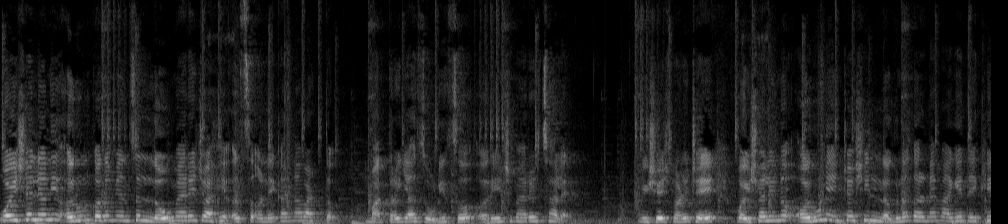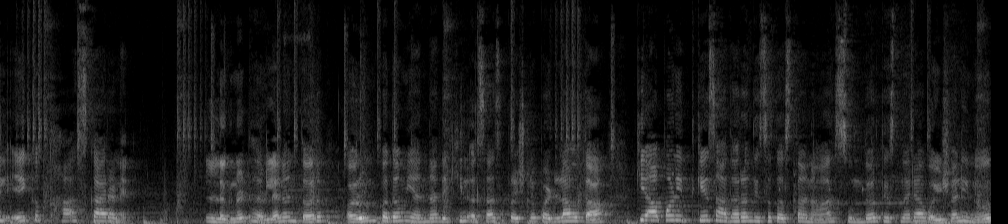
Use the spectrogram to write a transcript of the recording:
वैशाली आणि अरुण कदम यांचं लव्ह मॅरेज आहे असं अनेकांना वाटतं. मात्र या जोडीचं अरेंज मॅरेज झालंय. विशेष म्हणजे वैशालीनं अरुण यांच्याशी लग्न करण्यामागे देखील एक खास कारण आहे. लग्न ठरल्यानंतर अरुण कदम यांना देखील असाच प्रश्न पडला होता की आपण इतके साधारण दिसत असताना सुंदर दिसणाऱ्या वैशालीनं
